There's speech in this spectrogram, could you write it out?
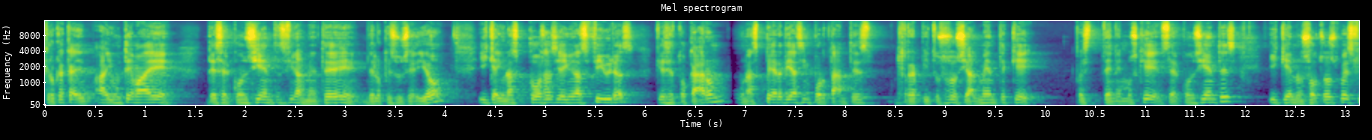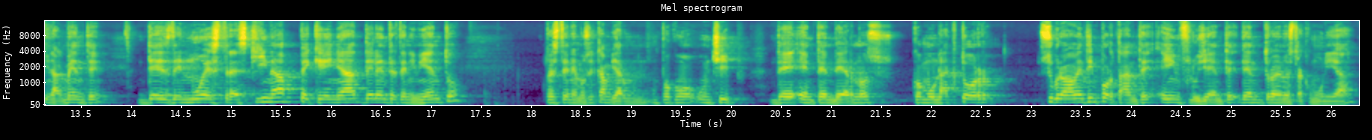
Creo que acá hay, un tema de, de, ser conscientes finalmente de, de, lo que sucedió y que hay unas cosas y hay unas fibras que se tocaron, unas pérdidas importantes, repito, socialmente que pues tenemos que ser conscientes y que nosotros pues finalmente desde nuestra esquina pequeña del entretenimiento pues tenemos que cambiar un, un poco un chip de entendernos como un actor supremamente importante e influyente dentro de nuestra comunidad,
